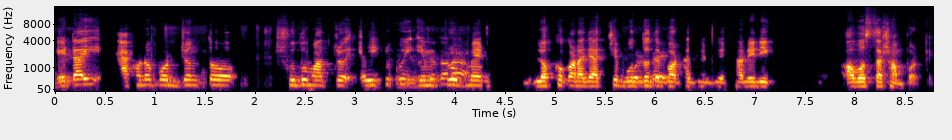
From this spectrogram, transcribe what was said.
এটাই এখনও পর্যন্ত শুধুমাত্র এইটুকুই ইমপ্রুভমেন্ট লক্ষ্য করা যাচ্ছে বুদ্ধদেব ভট্টাচার্যের শারীরিক অবস্থা সম্পর্কে।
